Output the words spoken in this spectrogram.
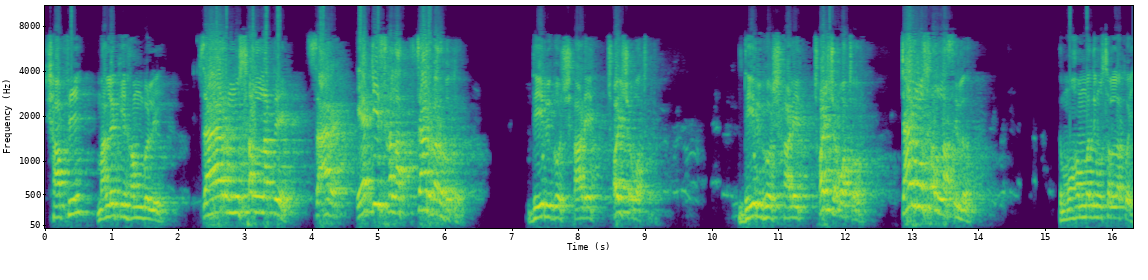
সাফি মালিকি, হাম্বলি। চার মুসাল্লাতে চার একই সালাত চারবার হতো। দীর্ঘ সাড়ে ছয়শো বছর। দীর্ঘ সাড়ে ছয়শো বছর চার মুসাল্লা ছিল। তো মোহাম্মদী মুসাল্লা কই?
